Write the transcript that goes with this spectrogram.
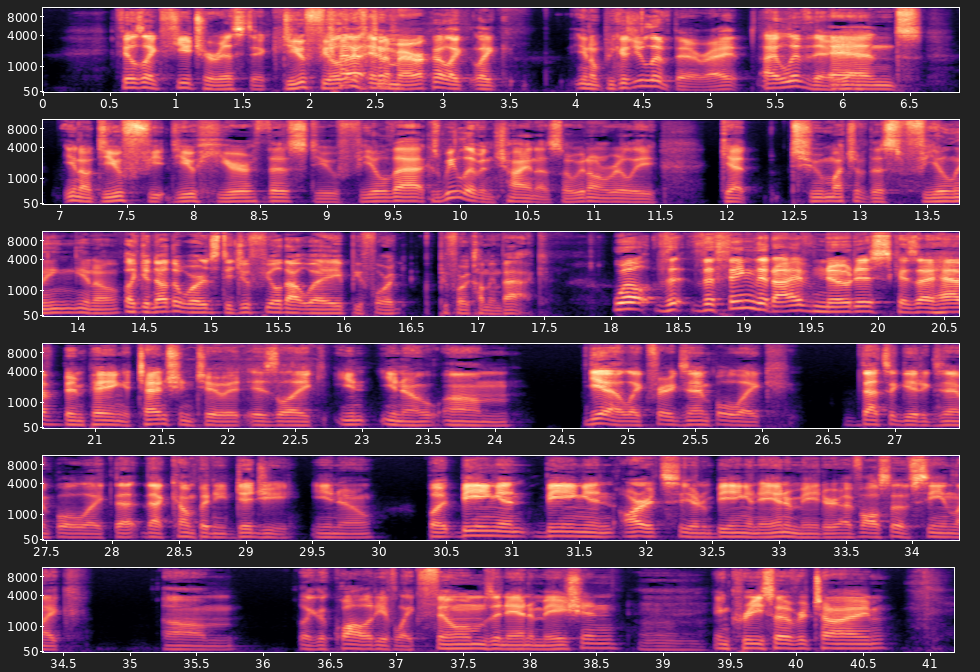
feels like futuristic. Do you feel that in com- America? Like, like you know, because you live there, right? I live there. yeah. And you know, do you fe- do you hear this? Do you feel that? Because we live in China, so we don't really get too much of this feeling. You know, Like in other words, did you feel that way before before coming back? Well, the the thing that I've noticed because I have been paying attention to it is like you you know um yeah like for example like that's a good example like that that company DJI you know? But being in being in arts you know being an animator I've also have seen like um like the quality of like films and animation increase over time.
